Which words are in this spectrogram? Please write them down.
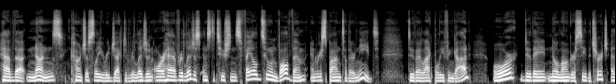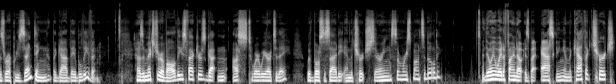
Have the nones consciously rejected religion, or have religious institutions failed to involve them and respond to their needs? Do they lack belief in God, or do they no longer see the church as representing the God they believe in? Has a mixture of all these factors gotten us to where we are today, with both society and the church sharing some responsibility? The only way to find out is by asking, and the Catholic Church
